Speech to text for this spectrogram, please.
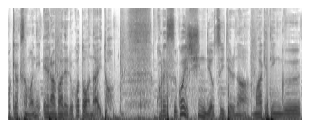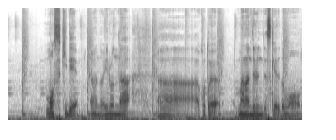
お客様に選ばれることはないと。これすごい心理をついてるな。マーケティングも好きであのいろんなあこと学んでるんですけれども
